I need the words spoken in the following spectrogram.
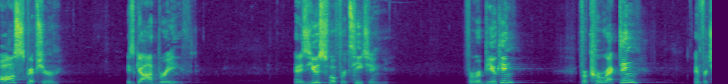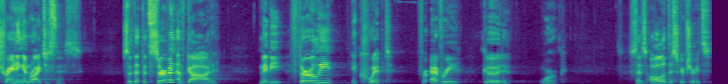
All scripture is God breathed and is useful for teaching, for rebuking, for correcting, and for training in righteousness, so that the servant of God may be thoroughly equipped for every good work. Says all of the scripture, it's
